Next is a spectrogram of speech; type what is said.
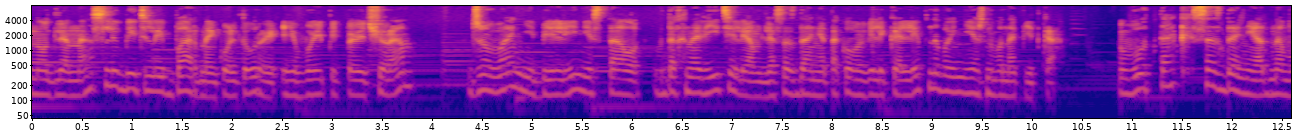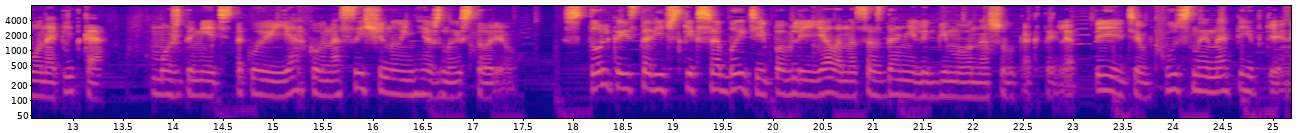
Но для нас, любителей барной культуры и выпить по вечерам, Джованни Беллини стал вдохновителем для создания такого великолепного нежного напитка. Вот так создание одного напитка может иметь такую яркую, насыщенную, нежную историю. Столько исторических событий повлияло на создание любимого нашего коктейля. Пейте вкусные напитки.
